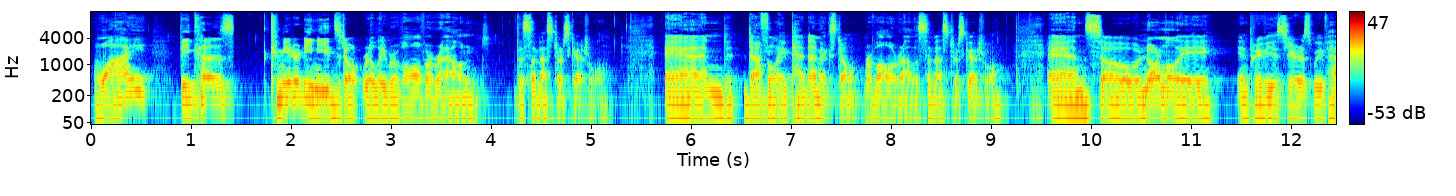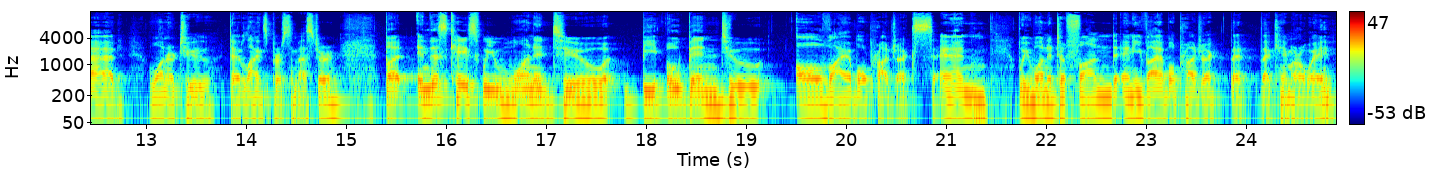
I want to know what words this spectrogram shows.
Why? Because community needs don't really revolve around the semester schedule. And definitely pandemics don't revolve around the semester schedule. And so normally in previous years we've had one or two deadlines per semester. But in this case we wanted to be open to all viable projects and we wanted to fund any viable project that, that came our way.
